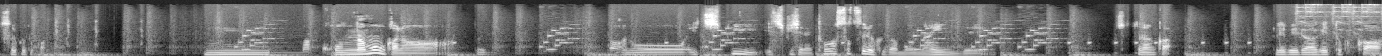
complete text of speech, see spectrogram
そういうことか。うーん、まあ、こんなもんかな。あのー、HP、HP じゃない、統率力がもうないんで、ちょっとなんか、レベル上げとくか。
